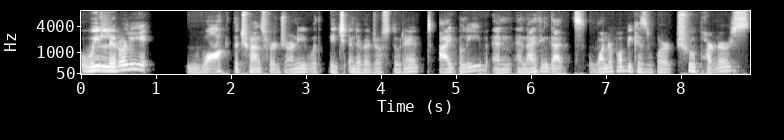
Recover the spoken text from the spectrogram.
we literally walk the transfer journey with each individual student, I believe. And, and I think that's wonderful because we're true partners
